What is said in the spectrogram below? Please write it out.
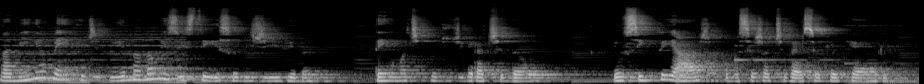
na minha mente divina não existe isso de dívida. Tenho uma atitude de gratidão. Eu sinto e ajo como se já tivesse o que eu quero.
